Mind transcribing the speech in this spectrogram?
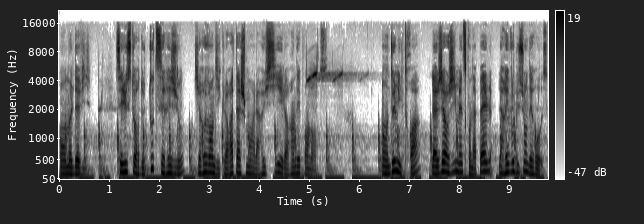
en Moldavie. C'est l'histoire de toutes ces régions qui revendiquent leur attachement à la Russie et leur indépendance. En 2003, la Géorgie mène ce qu'on appelle la Révolution des Roses,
